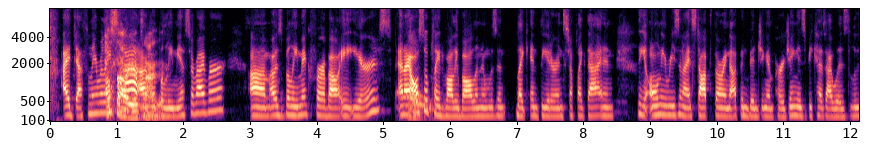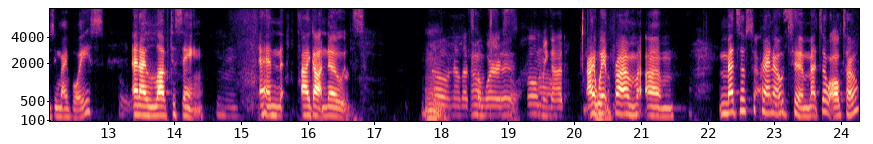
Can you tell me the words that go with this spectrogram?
I definitely relate I'm to sorry, that I'm a bulimia survivor um, I was bulimic for about eight years, and I oh. also played volleyball and it was in like in theater and stuff like that. And the only reason I stopped throwing up and binging and purging is because I was losing my voice, and I love to sing, mm. and I got nodes. Mm. Oh no, that's oh, the worst. Shit. Oh my god. I went from um, mezzo soprano to mezzo alto.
